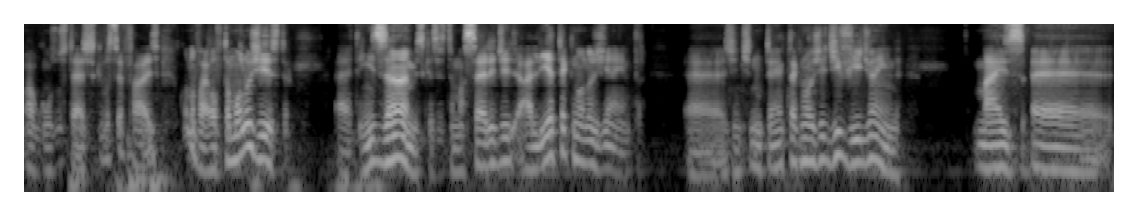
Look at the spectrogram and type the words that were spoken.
alguns dos testes que você faz quando vai ao oftalmologista. É, tem exames, quer dizer, tem uma série de. Ali a tecnologia entra. É, a gente não tem a tecnologia de vídeo ainda. Mas, é,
